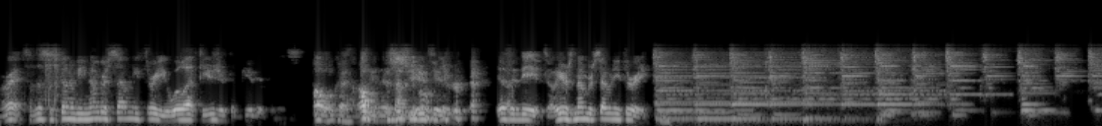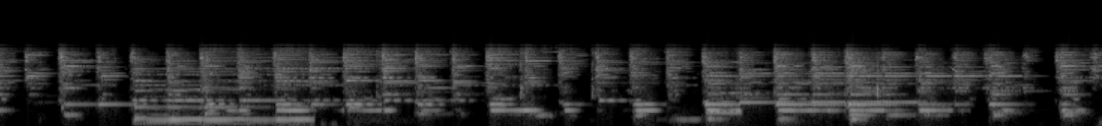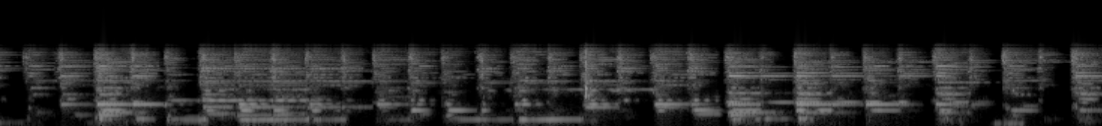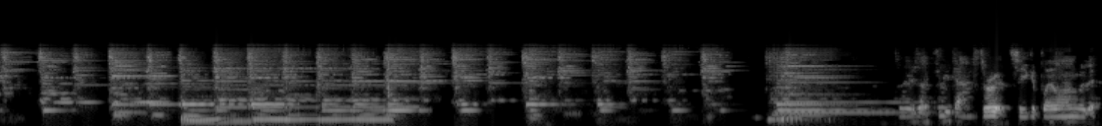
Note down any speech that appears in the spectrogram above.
All right, so this is going to be number 73. You will have to use your computer for this. Oh, okay. Oh, this just on you. YouTube. Yes, indeed. So here's number 73. There's like three times through it, so you can play along with it.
